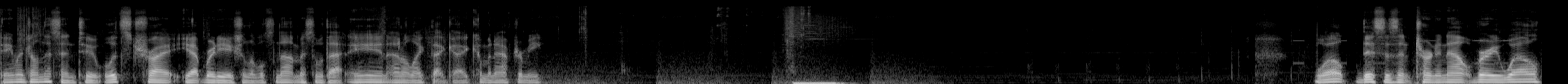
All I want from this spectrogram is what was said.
damage on this end too. Let's try, yep, radiation levels, not messing with that. And I don't like that guy coming after me. Well, this isn't turning out very well.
